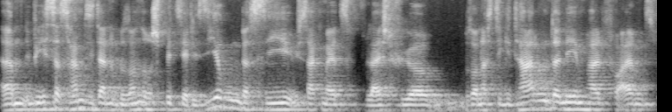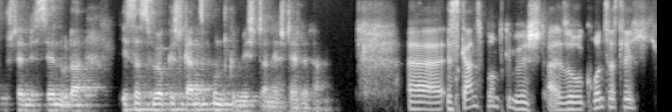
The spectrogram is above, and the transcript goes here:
Ähm, wie ist das? Haben Sie da eine besondere Spezialisierung, dass Sie, ich sage mal jetzt vielleicht für besonders digitale Unternehmen halt vor allem zuständig sind oder ist das wirklich ganz bunt gemischt an der Stelle dann? Äh, ist ganz bunt gemischt. Also grundsätzlich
